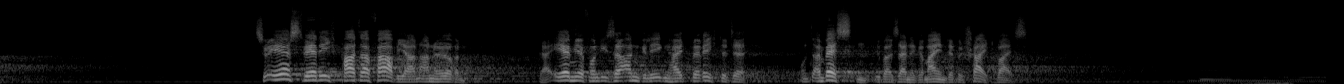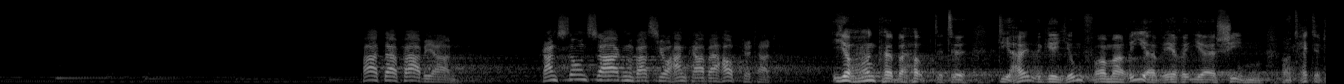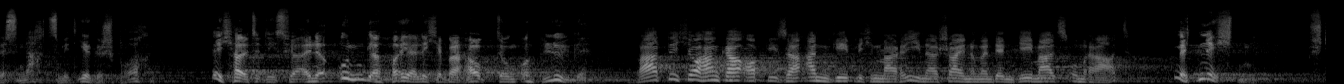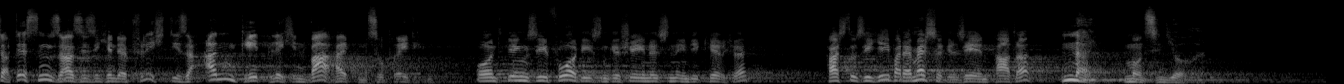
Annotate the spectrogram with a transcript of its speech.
Zuerst werde ich Pater Fabian anhören, da er mir von dieser Angelegenheit berichtete und am besten über seine Gemeinde Bescheid weiß. Pater Fabian, kannst du uns sagen, was Johanka behauptet hat? Johanka behauptete, die heilige Jungfrau Maria wäre ihr erschienen und hätte des Nachts mit ihr gesprochen. Ich halte dies für eine ungeheuerliche Behauptung und Lüge. Bat dich Johanka ob dieser angeblichen Marienerscheinungen denn jemals um Rat? Mitnichten. Stattdessen sah sie sich in der Pflicht, diese angeblichen Wahrheiten zu predigen. Und ging sie vor diesen Geschehnissen in die Kirche? Hast du sie je bei der Messe gesehen, Pater? Nein, Monsignore.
